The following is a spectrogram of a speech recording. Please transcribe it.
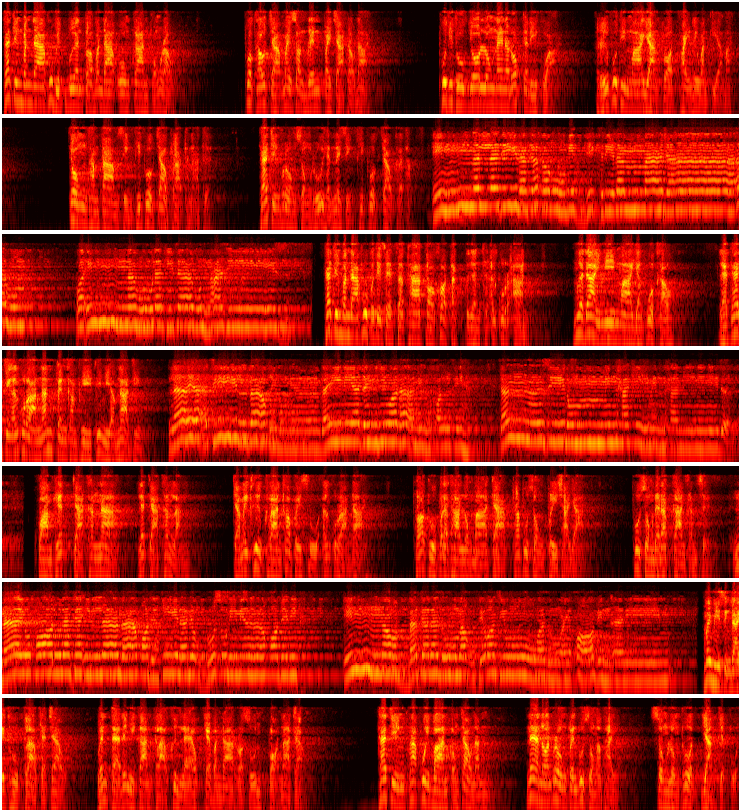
แท้จริงบรรดาผู้บิดเบือนต่อบรรดาองค์การของเรา พวกเขาจะไม่ซ่อนเร้นไปจากเราได้ ผู้ที่ถูกโยนลงในนรกจะดีกว่า หรือผู้ที่มาอย่างปลอดภัยในวันเทียมะจงทำตามสิ่งที่พวกเจ้าปรารถนาเถิด แท้จริงพระองค์ทรงรู้เห็นในสิ่งที่พวกเจ้ากระทำ อินนัลลดีนกฟรูบิดซิกรลัมมาจาอฮุมวะอินนหูลกิตาบุนอาซีซแท้จริงบรรดาผู้ปฏิเสธศรัทธาต่อข้อตักเตือนคืออัลกุรอาน เมื่อได้มีมาอย่างพวกเขา และแท้จริงอัลกุรอานนั้นเป็นคำพีที่มีอำนาจจริง لا يأتيه الباطل من بين يديه ولا من خلفه تنزيل من حكيم حميد ความเท็จจากข้างหน้าและจากข้างหลัง จะไม่คืบคลานเข้าไปสู่อัลกุรอานได้ เพราะถูกประทานลงมาจากพระผู้ทรงปรีชาญาณผู้ทรงได้รับการสรรเสริญ ما يقال لك إلا ما قد قيل للرسل من قبلك อินนรับบะกะลดูมักฟิรติวะดูอิกาบินอาลีมไม่มีสิ่งใดถูกกล่าวแก่เจ้า เว้นแต่ได้มีการกล่าวขึ้นแล้วแก่บรรดารอซูลก่อนหน้าเจ้า แท้จริงพระผู้บานของเจ้านั้น แน่นอนพระองค์เป็นผู้ทรงอภัย ทรงลงโทษอย่างเจ็บปวด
